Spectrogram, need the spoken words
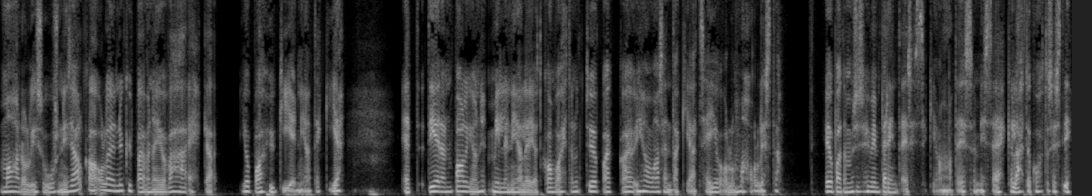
mahdollisuus, niin se alkaa olemaan nykypäivänä jo vähän ehkä jopa hygieniatekijä. Mm. Et tiedän paljon milleniaaleja, jotka on vaihtanut työpaikkaa jo ihan vaan sen takia, että se ei ole ollut mahdollista. Ja jopa tämmöisissä hyvin perinteisissäkin ammateissa, missä ehkä lähtökohtaisesti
